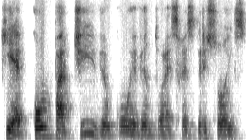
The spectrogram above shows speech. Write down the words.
que é compatível com eventuais restrições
